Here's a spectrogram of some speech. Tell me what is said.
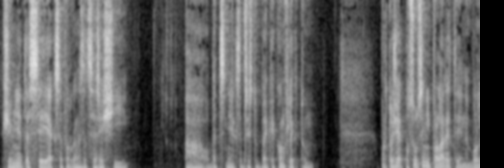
Všimněte si, jak se v organizaci řeší a obecně, jak se přistupuje ke konfliktům. Protože k posouzení polarity nebo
